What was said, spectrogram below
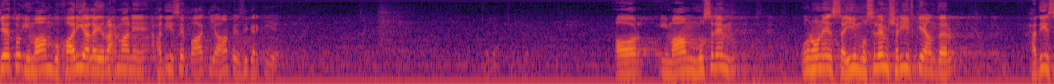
یہ تو امام بخاری علیہ الرحمہ نے حدیث پاک یہاں پہ ذکر کیے اور امام مسلم، انہوں نے صحیح مسلم شریف کے اندر حدیث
